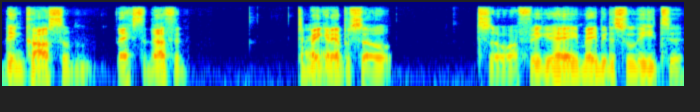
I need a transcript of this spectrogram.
didn't cost them next to nothing to make an episode. So I figured, hey, maybe this will lead to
